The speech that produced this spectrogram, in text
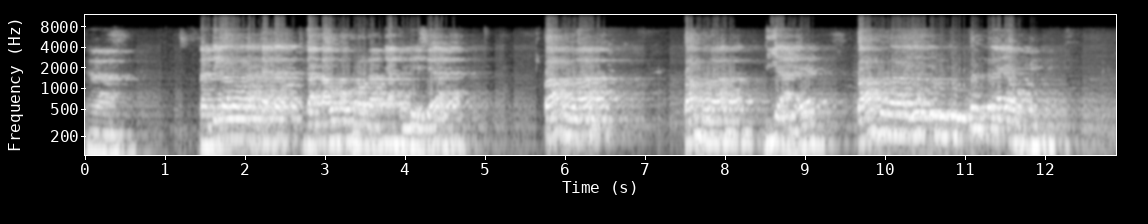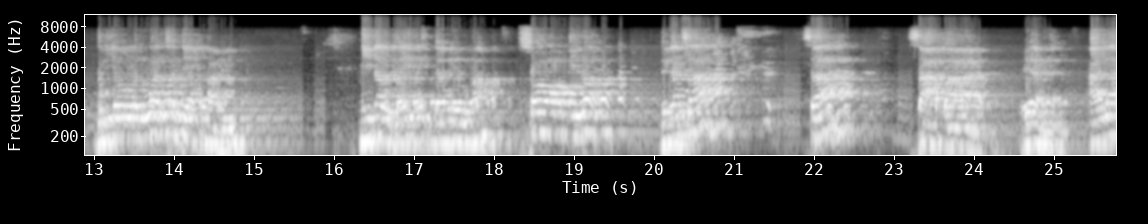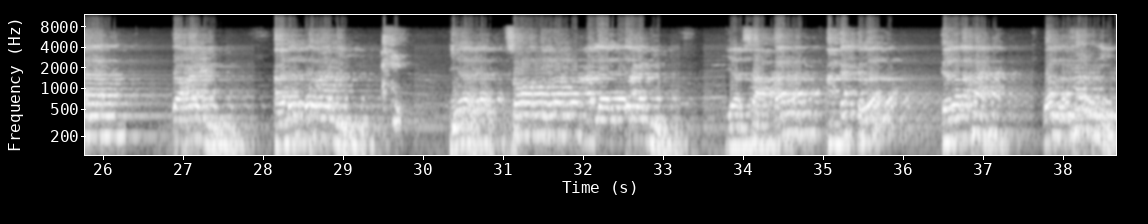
Nah, nanti kalau nggak catat nggak tahu mau produknya tulis ya. Bahwa bahwa dia ya. Bahwa yang kulla beliau keluar setiap hari. Minal bait dari rumah. Sabiran dengan sah sah sabar ya. Ala ta'ali ala ta'ali ya. Sabiran ala ta'ali ya sabar akan ke kelelahan. Wal harri.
